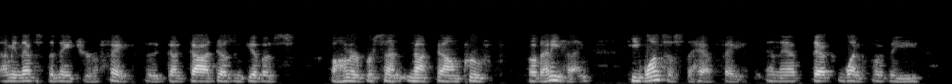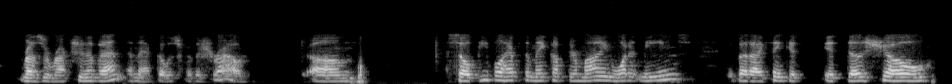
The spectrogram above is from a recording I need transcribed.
I mean, that's the nature of faith. God doesn't give us 100% knockdown proof of anything. He wants us to have faith, and that that went for the resurrection event, and that goes for the shroud. Um, so people have to make up their mind what it means, but I think it it does show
